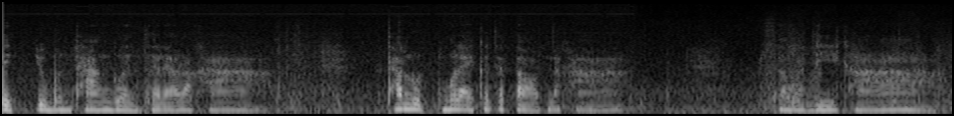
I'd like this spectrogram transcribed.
ติดอยู่บนทางด่วนซะแล้วล่ะค่ะ ถ้าหลุดเมื่อไหร่ก็จะตอบนะคะ สวัสดีค่ะ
